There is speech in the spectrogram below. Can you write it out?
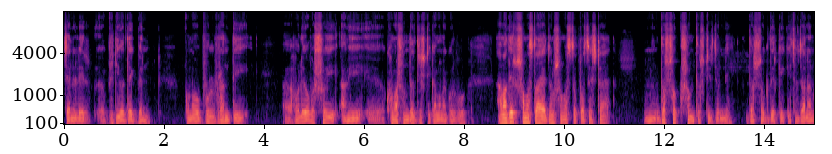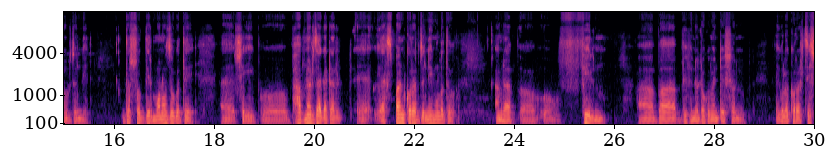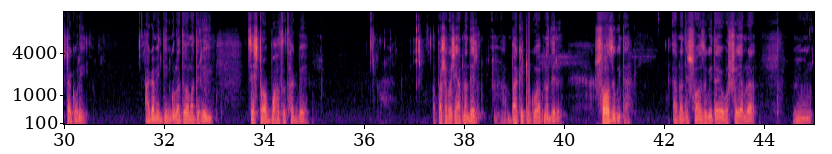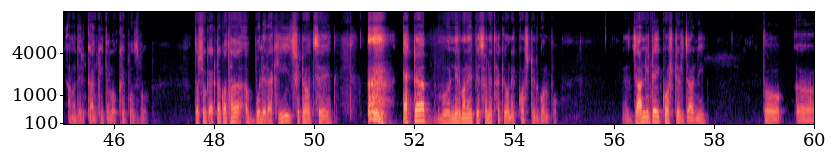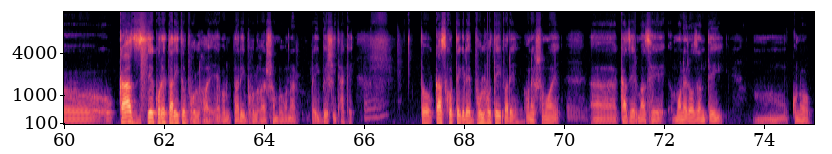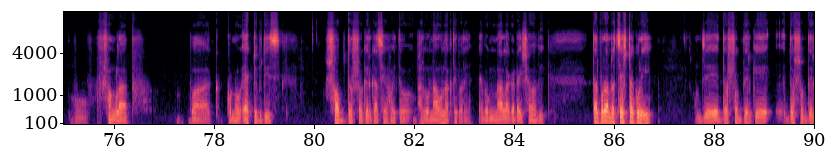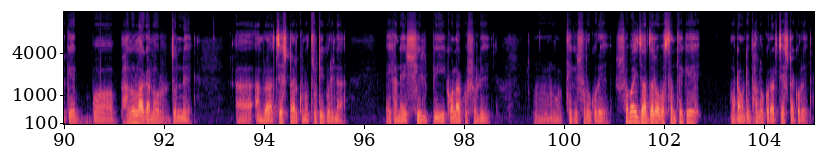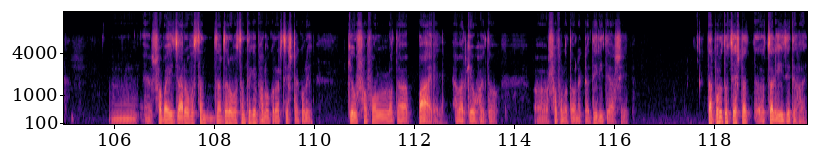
চ্যানেলের ভিডিও দেখবেন। কোনো ভুল ভ্রান্তি হলে অবশ্যই আমি ক্ষমা সুন্দর দৃষ্টি কামনা করব। আমাদের সমস্ত আয়োজন, সমস্ত প্রচেষ্টা দর্শক সন্তুষ্টির জন্যে, দর্শকদেরকে কিছু জানানোর জন্যে, দর্শকদের মনোজগতে সেই ভাবনার জায়গাটার এক্সপান্ড করার জন্যই মূলত আমরা ফিল্ম বা বিভিন্ন ডকুমেন্টেশন এগুলো করার চেষ্টা করি। আগামী দিনগুলোতেও আমাদের এই চেষ্টা অব্যাহত থাকবে। পাশাপাশি আপনাদের বাকিটুকু আপনাদের সহযোগিতা। আপনাদের সহযোগিতায় অবশ্যই আমরা আমাদের কাঙ্ক্ষিত লক্ষ্যে পৌঁছবো। দর্শক, একটা কথা বলে রাখি, সেটা হচ্ছে, একটা নির্মাণের পেছনে থাকে অনেক কষ্টের গল্প। জার্নিটাই কষ্টের জার্নি। তো কাজ যে করে তারই তো ভুল হয় এবং তারই ভুল হওয়ার সম্ভাবনাটাই বেশি থাকে। তো কাজ করতে গেলে ভুল হতেই পারে। অনেক সময় কাজের মাঝে মনের অজান্তেই কোনো সংলাপ বা কোনো অ্যাক্টিভিটিস সব দর্শকের কাছে হয়তো ভালো নাও লাগতে পারে এবং না লাগাটাই স্বাভাবিক। তারপরেও আমরা চেষ্টা করি যে দর্শকদেরকে দর্শকদেরকে ভালো লাগানোর জন্যে আমরা চেষ্টার কোনো ত্রুটি করি না। এখানে শিল্পী, কলাকুশলী থেকে শুরু করে সবাই যার, যার অবস্থান থেকে মোটামুটি ভালো করার চেষ্টা করে। সবাই যার অবস্থান যার, যার অবস্থান থেকে ভালো করার চেষ্টা করে। কেউ সফলতা পায়, আবার কেউ হয়তো সফলতা অনেকটা দেরিতে আসে। তারপরেও তো চেষ্টা আ চালিয়েই যেতে হয়।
